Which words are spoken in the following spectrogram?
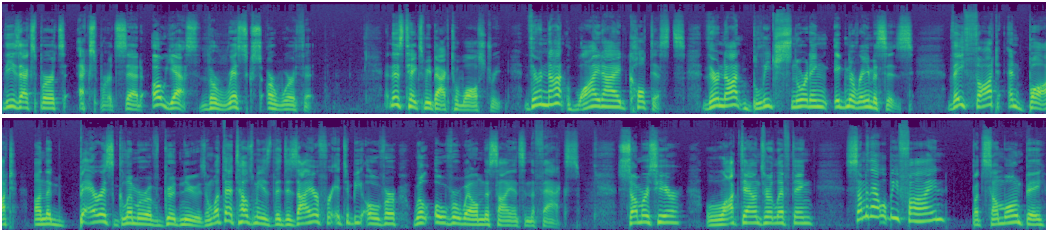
These experts, experts said, oh, yes, the risks are worth it. And this takes me back to Wall Street. They're not wide eyed cultists, they're not bleach snorting ignoramuses. They thought and bought on the barest glimmer of good news. And what that tells me is the desire for it to be over will overwhelm the science and the facts. Summer's here, lockdowns are lifting. Some of that will be fine, but some won't be.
